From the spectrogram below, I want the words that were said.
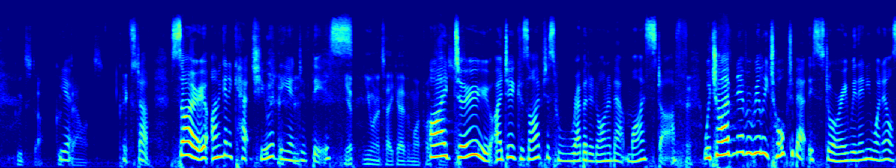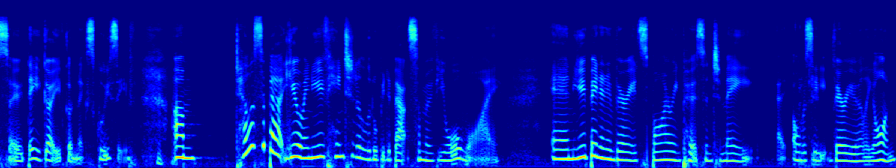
Good stuff. Good Yeah. balance. Good Excellent. stuff. So I'm going to catch you at the end of this. Yep. You want to take over my podcast? I do, I do, because I've just rabbited on about my stuff, which I've never really talked about this story with anyone else. So there you go, you've got an exclusive. um, tell us about you. I mean, you've hinted a little bit about some of your why, and you've been a very inspiring person to me. uh, Obviously, very early on.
